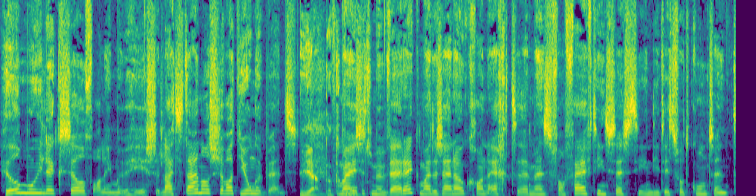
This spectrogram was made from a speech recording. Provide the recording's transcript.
heel moeilijk zelf alleen maar beheersen. Laat staan als je wat jonger bent. Ja, dat Voor mij is het mijn werk. Maar er zijn ook gewoon echt uh, mensen van 15, 16... die dit soort content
